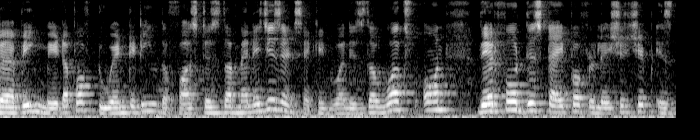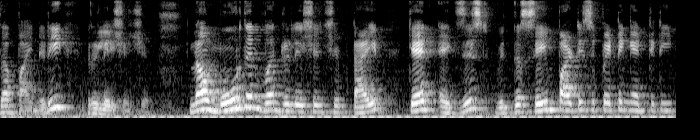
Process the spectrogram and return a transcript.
uh, being made up of two entity. The first is the manages and second one is the works on. Therefore this type of relationship is the binary relationship. Now more than one relationship type can exist with the same participating entity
